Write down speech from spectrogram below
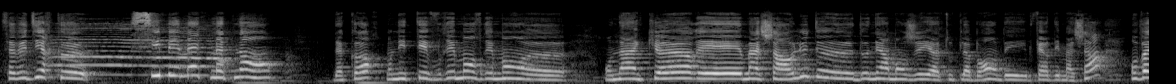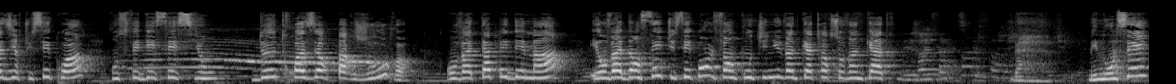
ça veut dire que si Bémet maintenant, d'accord, on était vraiment, vraiment, euh, on a un cœur et machin, au lieu de donner à manger à toute la bande et faire des machins, on va dire, tu sais quoi, on se fait des sessions, deux, trois heures par jour, on va taper des mains et on va danser, tu sais quoi, on le fait en continu 24 heures sur 24. Les gens, ils savent pas ça. Ben, mais nous, on le sait.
